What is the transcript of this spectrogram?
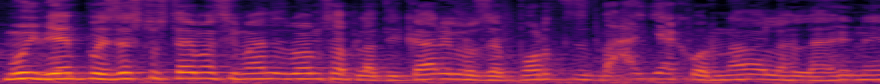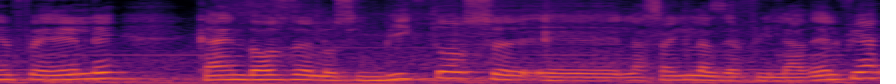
Muy bien, pues de estos temas y más les vamos a platicar en los deportes. Vaya jornada la, la NFL. Caen dos de los invictos, eh, eh, las Águilas de Filadelfia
